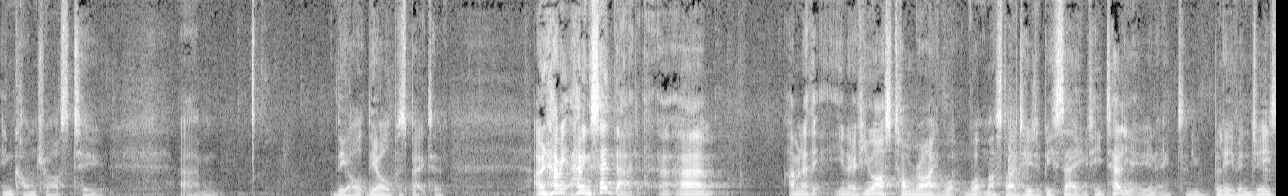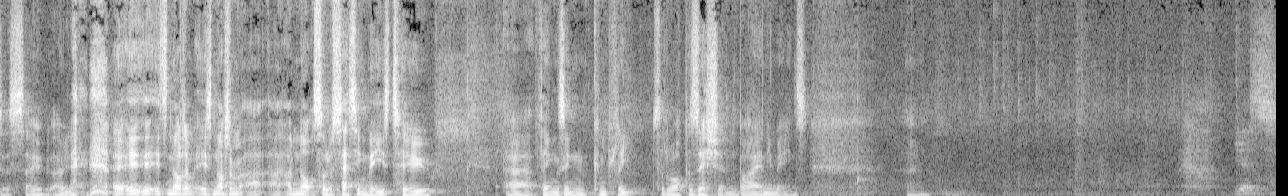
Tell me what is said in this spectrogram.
in contrast to um, the old the old perspective. I mean, having having said that, uh, um, I mean, I think you know, if you ask Tom Wright, what what must I do to be saved? He'd tell you, you know, to believe in Jesus. So I mean, it, it's not it's not I'm not sort of setting these two uh, things in complete sort of opposition by any means. Yes.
